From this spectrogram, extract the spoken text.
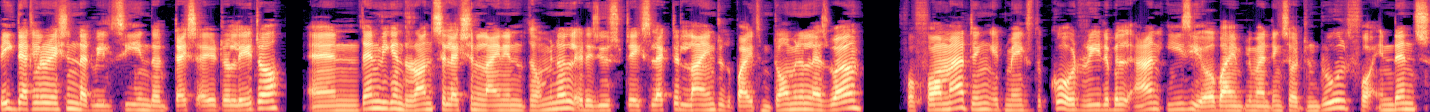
peek declaration that we'll see in the text editor later and then we can run selection line in the terminal. It is used to take selected line to the python terminal as well. For formatting it makes the code readable and easier by implementing certain rules for indents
